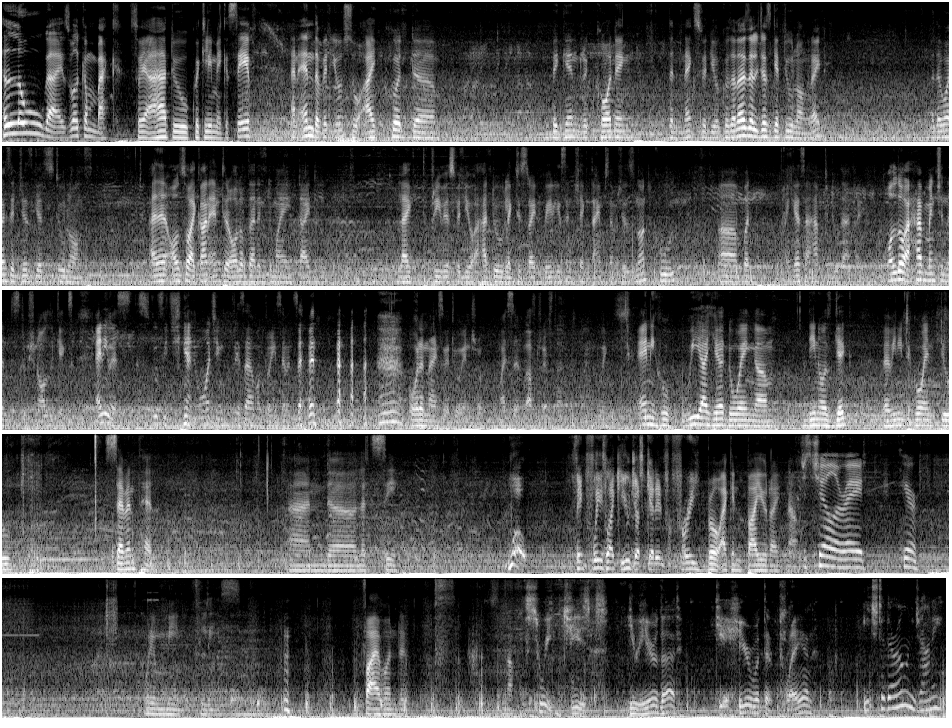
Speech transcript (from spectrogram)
Hello guys, welcome back. So yeah, I had to quickly make a save and end the video so I could uh, begin recording the next video because otherwise it'll just get too long, right? Otherwise it just gets too long. And then also I can't enter all of that into my title like the previous video. I had to like just write various and check timestamp which is not cool. Uh, but I guess I have to do that, right? Although I have mentioned in the description all the gigs. Anyways, this is Goofy G and you're watching Play Cyberpunk 277. what a nice way to intro myself after I've started what I'm doing. Anywho, we are here doing um, Dino's gig where we need to go into seventh hell. And uh, let's see. Whoa! Think fleas like you just get in for free? Bro, I can buy you right now. Just chill, alright? Here. What do you mean, fleas? 500. Nothing. Sweet Jesus. You hear that? Do you hear what they're playing? Each to their own, Johnny.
